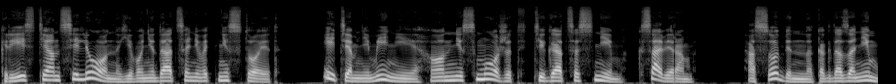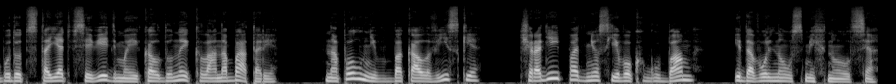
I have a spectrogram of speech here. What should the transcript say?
Кристиан силен, его недооценивать не стоит. И тем не менее он не сможет тягаться с ним, к Саверам. Особенно, когда за ним будут стоять все ведьмы и колдуны клана Батари. Наполнив бокал виски, чародей поднес его к губам и довольно усмехнулся.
